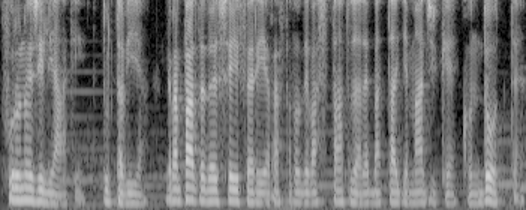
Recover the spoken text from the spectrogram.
furono esiliati. Tuttavia, gran parte del Seiferi era stato devastato dalle battaglie magiche condotte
